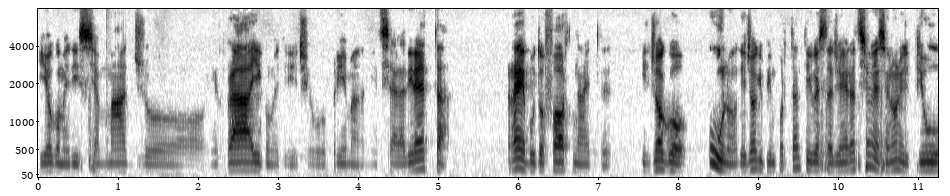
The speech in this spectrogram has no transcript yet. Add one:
Io come dissi a maggio in Rai, come ti dicevo prima iniziare la diretta, reputo Fortnite il gioco uno dei giochi più importanti di questa generazione, se non il più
